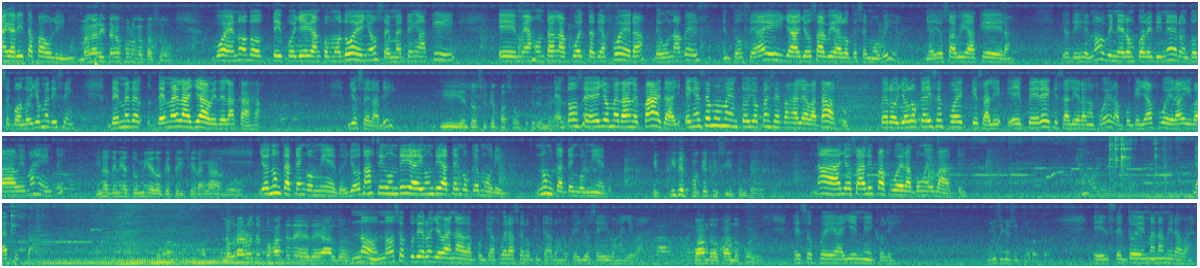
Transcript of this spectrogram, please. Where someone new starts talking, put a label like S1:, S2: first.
S1: Margarita Paulino.
S2: Margarita, ¿qué fue lo que pasó?
S1: Bueno, dos tipos llegan como dueños, se meten aquí, eh, me ajuntan la puerta de afuera de una vez. Entonces ahí ya yo sabía lo que se movía, ya yo sabía qué era. Yo dije, no, vinieron por el dinero. Entonces cuando ellos me dicen, deme, de- deme la llave de la caja, yo se la di.
S2: ¿Y entonces qué pasó posteriormente?
S1: Entonces ellos me dan la espalda. En ese momento yo pensé fajarle a batazo, pero yo lo que hice fue que salí, esperé que salieran afuera, porque ya afuera iba a haber más gente.
S2: ¿Y no tenías tu miedo que te hicieran algo?
S1: Yo nunca tengo miedo. Yo nací un día y un día tengo que morir. Nunca tengo miedo.
S2: ¿Y, y después qué tú hiciste entonces?
S1: Nada, yo salí para afuera con el bate. Ya tú sabes.
S2: ¿Lograron despojarte de, de algo?
S1: No, no se pudieron llevar nada porque afuera se lo quitaron lo que ellos se iban a llevar.
S2: ¿Cuándo, ¿cuándo fue eso?
S1: Eso fue ayer miércoles.
S3: ¿Cómo dicen el sector acá?
S1: El sector de Hermana Mirabal.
